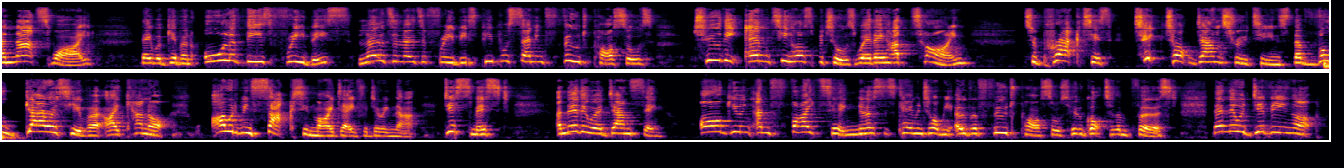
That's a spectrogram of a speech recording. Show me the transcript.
And that's why they were given all of these freebies, loads and loads of freebies, people sending food parcels to the empty hospitals where they had time to practice TikTok dance routines. The vulgarity of it, I cannot. I would have been sacked in my day for doing that, dismissed. And there they were dancing arguing and fighting. Nurses came and told me over food parcels who got to them first. Then they were divvying up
